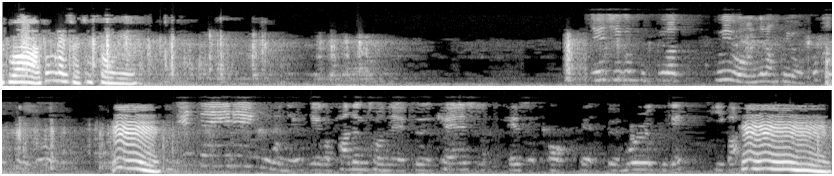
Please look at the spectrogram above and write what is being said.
좋아. 송달 잘 쳤어, 오늘. 얘 지금 부피가 V1이랑 V1 똑같은 거죠. 응, 응. 1대1인 거네요. 얘가 반응 전에 그 개수, 개수, 어, 그, 그, 뭘 그게? B가? 응, 응, 응, 응.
